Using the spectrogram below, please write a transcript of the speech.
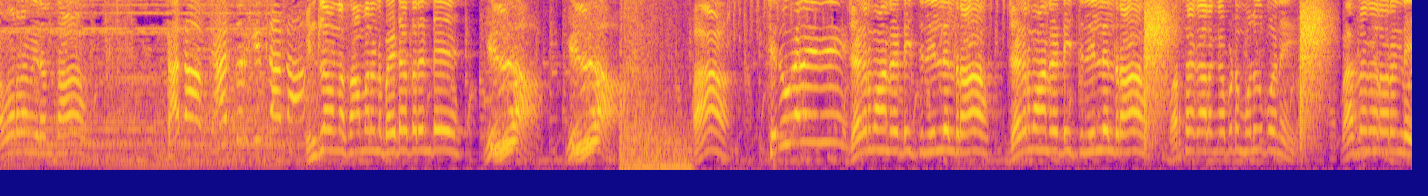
ఎవర్రా మీరంతా. ఇంట్లో ఉన్న సామాన్లను బయట వేస్తారంటే ఇల్లా ఇల్లా. ఆ చెరువు కదా ఇది. జగన్మోహన్ రెడ్డి ఇచ్చిన ఇల్లు రా జగన్మోహన్ రెడ్డి ఇచ్చిన ఇల్లు రా వర్షాకాలం కాబట్టి మునిగిపోయి వేసవకాలం రండి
